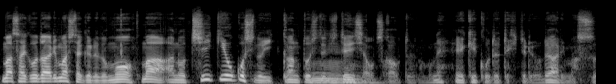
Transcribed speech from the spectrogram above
まあ、先ほどありましたけれども、まあ、あの地域おこしの一環として自転車を使うというのもね、えー、結構出てきてるようであります。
